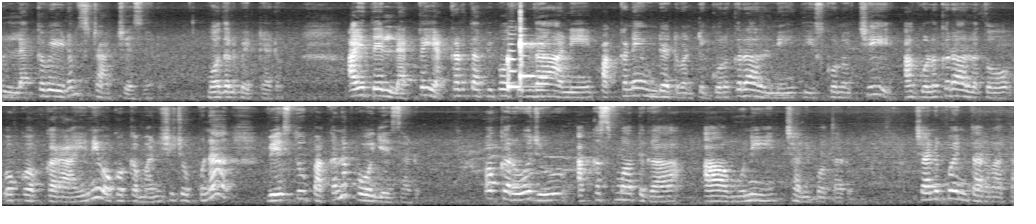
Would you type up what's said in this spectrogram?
లెక్క వేయడం స్టార్ట్ చేశాడు మొదలుపెట్టాడు. అయితే లెక్క ఎక్కడ తప్పిపోతుందా అని పక్కనే ఉండేటువంటి గులకరాలని తీసుకొని వచ్చి ఆ గులకరాలతో ఒక్కొక్క రాయిని ఒక్కొక్క మనిషి చొప్పున వేస్తూ పక్కన పోగేశాడు. ఒకరోజు అకస్మాత్తుగా ఆ ముని చనిపోతాడు. చనిపోయిన తర్వాత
